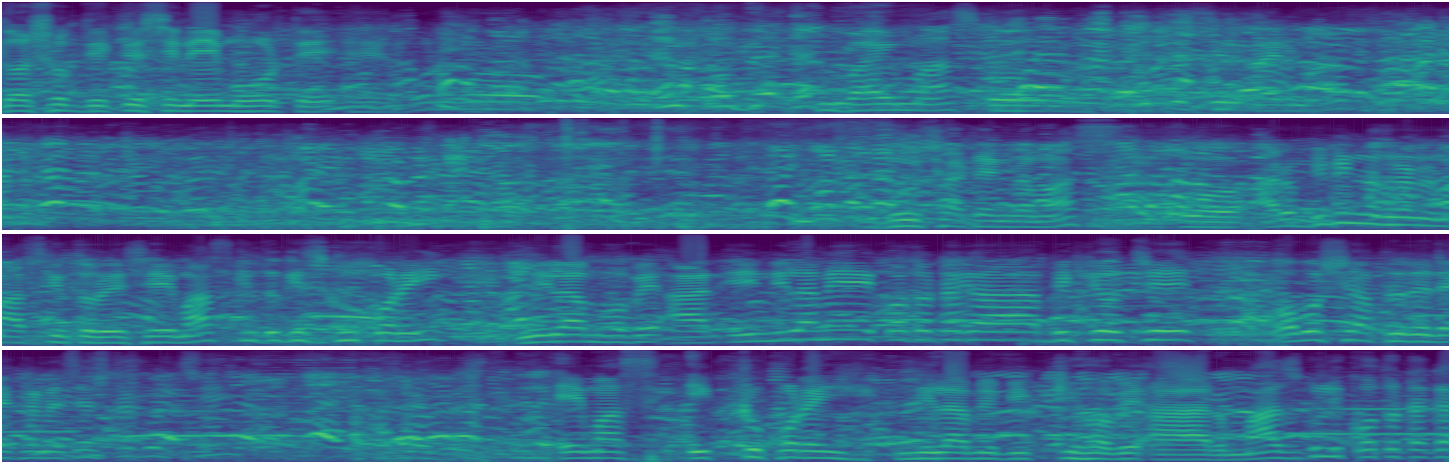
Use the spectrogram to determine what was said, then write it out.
দর্শক দেখতেছেন এই মুহূর্তে হ্যাঁ, মাছ ও মাছ। গুলশা ট্যাংরা মাছ ও আরও বিভিন্ন ধরনের মাছ কিন্তু রয়েছে। এই মাছ কিন্তু কিছুক্ষণ পরেই নিলাম হবে। আর এই নিলামে কত টাকা বিক্রি হচ্ছে অবশ্যই আপনাদের দেখানোর চেষ্টা করছি। এই মাছ একটু পরেই নিলামে বিক্রি হবে। আর মাছগুলি কত টাকা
